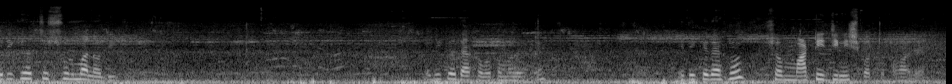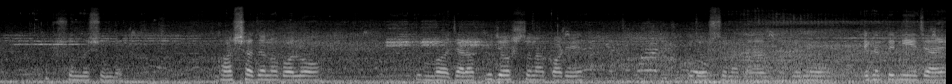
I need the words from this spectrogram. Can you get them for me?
এদিকে হচ্ছে সুরমা নদী। এদিকেও দেখাবো তোমাদেরকে। এদিকে দেখো সব মাটির জিনিসপত্র পাওয়া যায়। খুব সুন্দর সুন্দর। ঘর সাজানো বলো, কিংবা যারা পুজো অর্চনা করে, পুজো অর্চনা করার জন্য এখান থেকে নিয়ে যায়।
